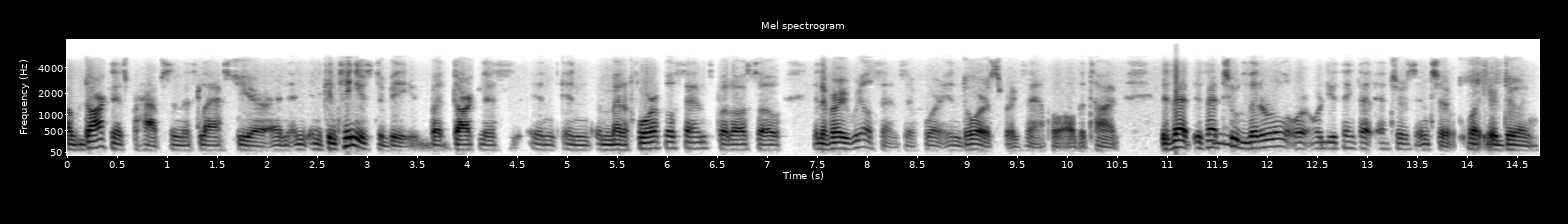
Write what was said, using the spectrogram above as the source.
of darkness perhaps in this last year and, and, and, continues to be, but darkness in, in a metaphorical sense, but also in a very real sense if we're indoors, for example, all the time. Is that is that too mm. literal or, or do you think that enters into what you're doing?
